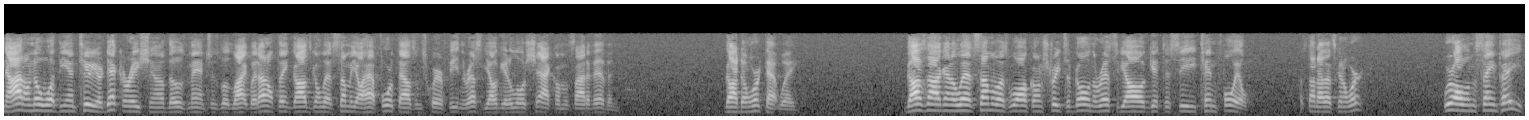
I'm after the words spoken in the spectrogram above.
Now, I don't know what the interior decoration of those mansions look like, but I don't think God's going to let some of y'all have 4,000 square feet and the rest of y'all get a little shack on the side of heaven. God don't work that way. God's not going to let some of us walk on streets of gold and the rest of y'all get to see tin foil. That's not how that's going to work. We're all on the same page.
